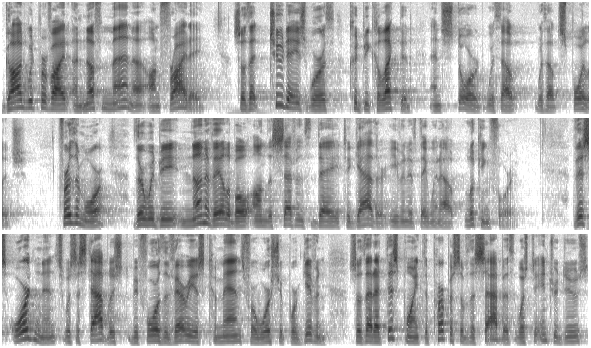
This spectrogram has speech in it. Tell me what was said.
God would provide enough manna on Friday so that two days worth could be collected and stored without, without spoilage. Furthermore, there would be none available on the seventh day to gather, even if they went out looking for it. This ordinance was established before the various commands for worship were given, so that at this point the purpose of the Sabbath was to introduce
